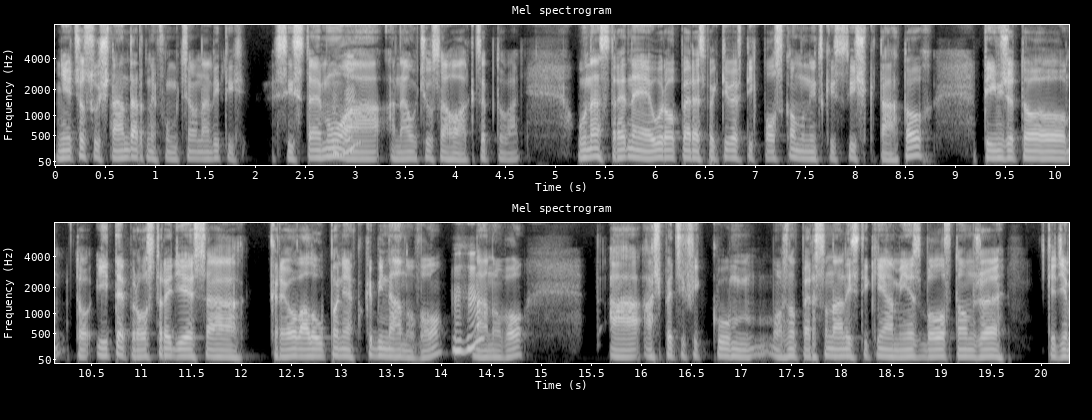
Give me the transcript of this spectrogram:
niečo sú štandardné funkcionality systému uh-huh. a, a naučil sa ho akceptovať. U nás v Strednej Európe, respektíve v tých postkomunistických štátoch, tým, že to, to IT prostredie sa kreovalo úplne ako keby na novo, uh-huh. na novo a, a špecifikum možno personalistiky a miest bolo v tom, že keď je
